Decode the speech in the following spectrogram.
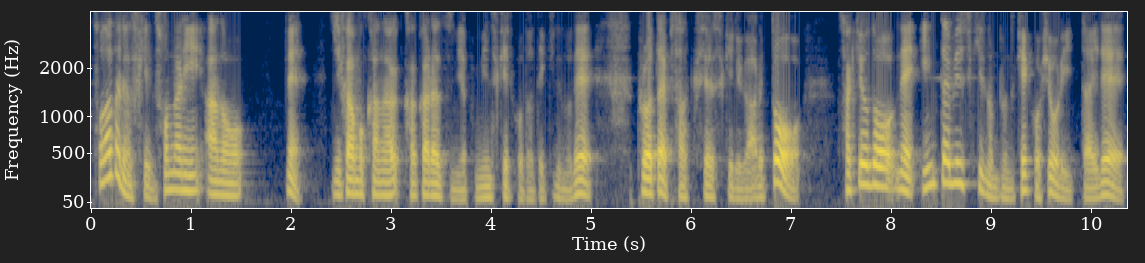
そのあたりのスキル、そんなに、あの、ね、時間もかなかからずにやっぱ身につけることができるので、プロトタイプ作成スキルがあると、先ほどね、インタビュースキルの分結構表裏一体で、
